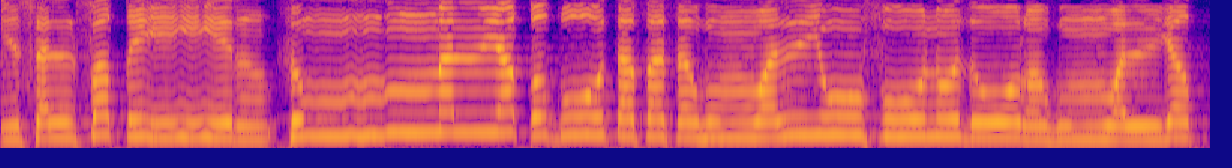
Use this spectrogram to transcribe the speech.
البائس الفقير ثم ليقضوا تفثهم وليوفوا نذورهم وليطلقوا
